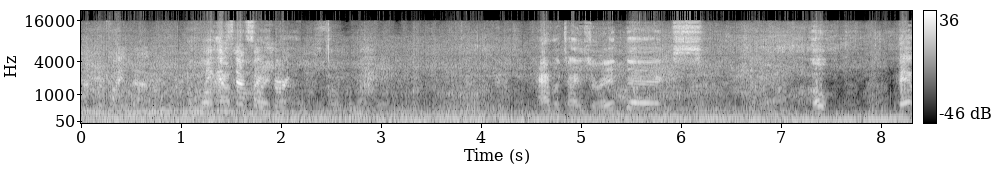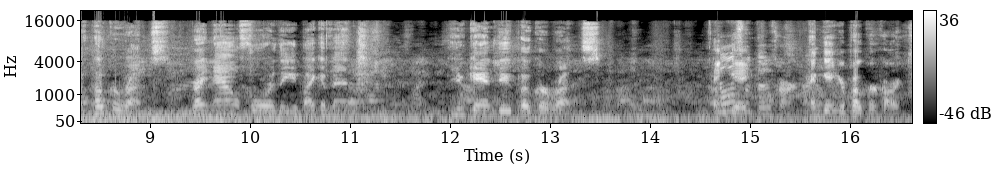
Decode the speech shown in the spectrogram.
I have to find that. We'll have to by find short. Advertiser Index. Oh, they have poker runs right now for the bike event. You can do poker runs and get those are. and get your poker cards.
